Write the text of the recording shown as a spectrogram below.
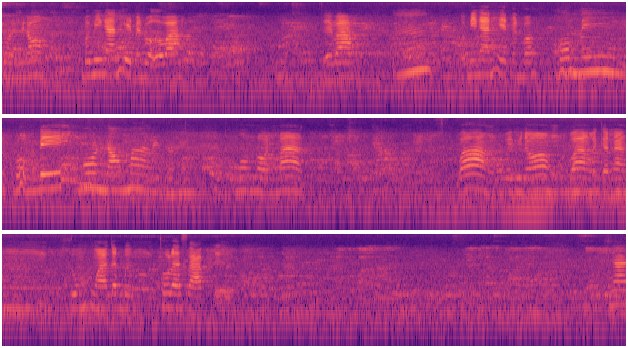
พ่อแม่พี่น้องบ่มีงานเฮ็ดแม่นบ่เออว่าใจว่าอืมบ่มีงานเฮ็ดแม่นบ่บ่มีบ่มีง่วนน้องมากเลยตอนนี้ง่วงนอนมาก ว่างพ่อแม่พี่น้องว่างเลยก็นั่งซุ้มหัวกันเบิ่งโทรศัพท์เด้องาน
